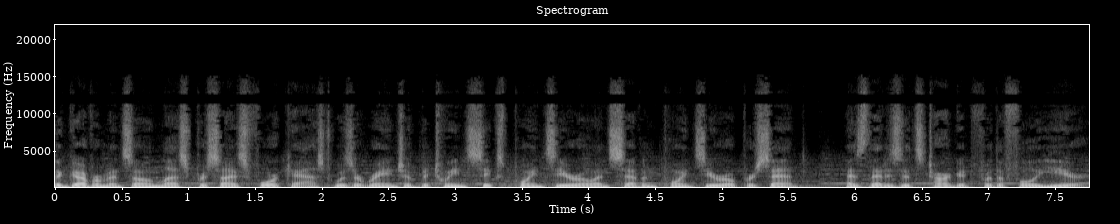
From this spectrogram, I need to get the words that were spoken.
The government's own less precise forecast was a range of between 6.0 and 7.0%, as that is its target for the full year.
